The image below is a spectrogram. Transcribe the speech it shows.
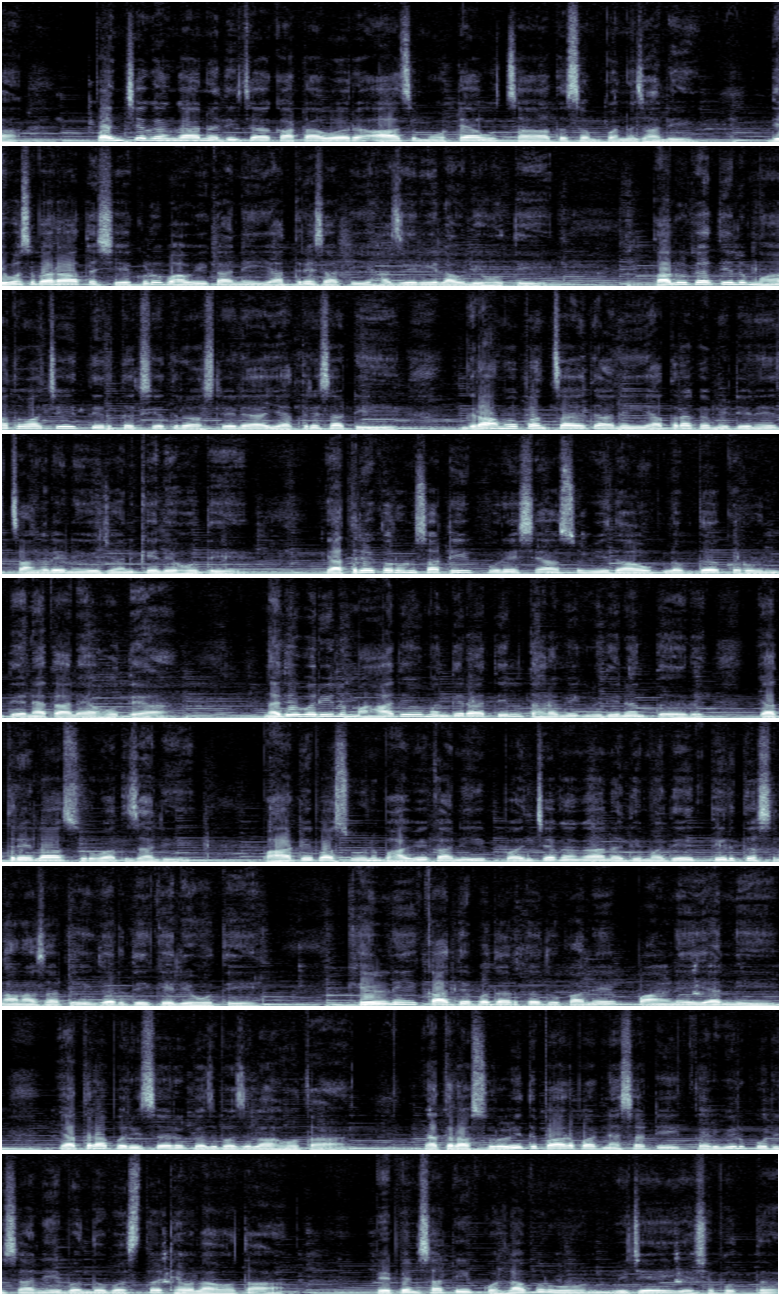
पंचगंगा नदीच्या काठावर आज मोठ्या उत्साहात संपन्न झाली. दिवसभरात शेकडो भाविकांनी यात्रेसाठी हजेरी लावली होती. तालुक्यातील महत्त्वाचे तीर्थक्षेत्र असलेल्या यात्रेसाठी ग्रामपंचायत आणि यात्रा कमिटीने चांगले नियोजन केले होते. यात्रेकरूंसाठी पुरेशा सुविधा उपलब्ध करून देण्यात आल्या होत्या. नदीवरील महादेव मंदिरातील धार्मिक विधीनंतर यात्रेला सुरुवात झाली. पहाटेपासून भाविकांनी पंचगंगा नदीमध्ये तीर्थस्नानासाठी गर्दी केली होती. खेळणी खाद्यपदार्थ दुकाने पाळणे यांनी यात्रा परिसर गजबजला होता. यात्रा सुरळीत पार पाडण्यासाठी करवीर पोलिसांनी बंदोबस्त ठेवला होता. पेपेनसाठी कोल्हापूरहून विजय यशपुत्त.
